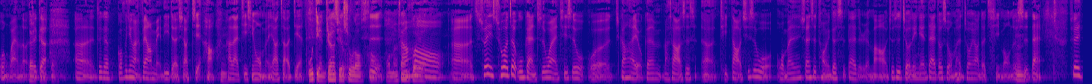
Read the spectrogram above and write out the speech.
问完了。对这个呃，这个国父今晚非常美丽的小姐哈，嗯她来提醒我们要早点五点就要结束喽。是好我们然犯规了。后呃，所以除了这五感之外，其实我我刚才有跟马莎老师呃提到，其实我我们算是同一个时代的人嘛哦，就是九零年代都是我们很重要的启蒙的时代，所以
